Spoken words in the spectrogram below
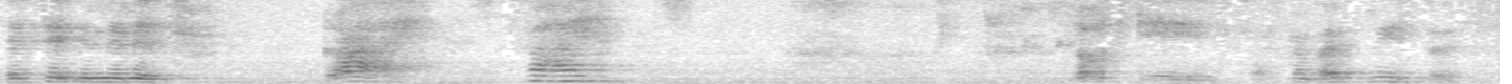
Wer zählt mit mir mit? Drei, zwei. Los geht's. Was kommt als nächstes?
